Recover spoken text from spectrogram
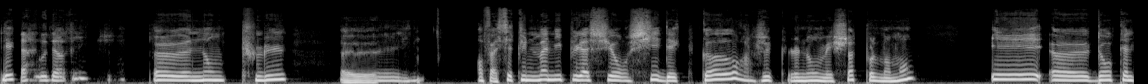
Les... Euh, non plus. Euh, enfin, c'est une manipulation aussi des corps, le nom m'échappe pour le moment. Et euh, donc, elle,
